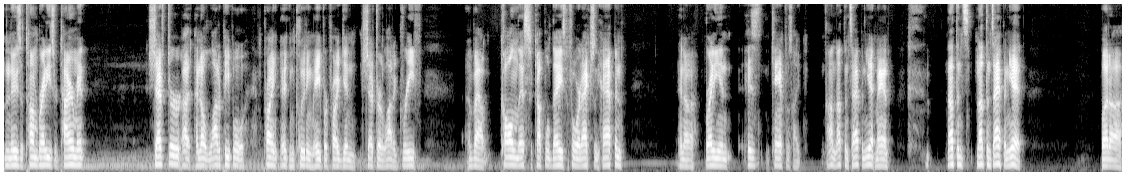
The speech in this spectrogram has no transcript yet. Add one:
the news of Tom Brady's retirement. Schefter, I, I know a lot of people, probably including me, were probably getting Schefter a lot of grief about calling this a couple days before it actually happened. And uh, Brady and his camp was like, "Oh, nothing's happened yet, man." nothing's nothing's happened yet. But uh,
